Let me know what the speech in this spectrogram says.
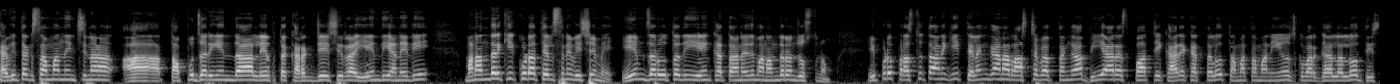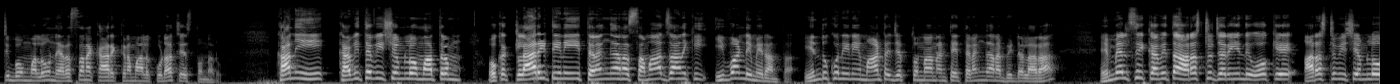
కవితకు సంబంధించిన ఆ తప్పు జరిగిందా లేకపోతే కరెక్ట్ చేసిరా ఏంది అనేది మనందరికీ కూడా తెలిసిన విషయమే. ఏం జరుగుతుంది ఏం కథ అనేది మనందరం చూస్తున్నాం. ఇప్పుడు ప్రస్తుతానికి తెలంగాణ రాష్ట్ర వ్యాప్తంగా బీఆర్ఎస్ పార్టీ కార్యకర్తలు తమ తమ నియోజకవర్గాలలో దిష్టి బొమ్మలు నిరసన కార్యక్రమాలు కూడా చేస్తున్నారు. కానీ కవిత విషయంలో మాత్రం ఒక క్లారిటీని తెలంగాణ సమాజానికి ఇవ్వండి మీరంతా. ఎందుకు నేను ఈ మాట చెప్తున్నానంటే తెలంగాణ బిడ్డలారా ఎమ్మెల్సీ కవిత అరెస్టు జరిగింది. ఓకే అరెస్ట్ విషయంలో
